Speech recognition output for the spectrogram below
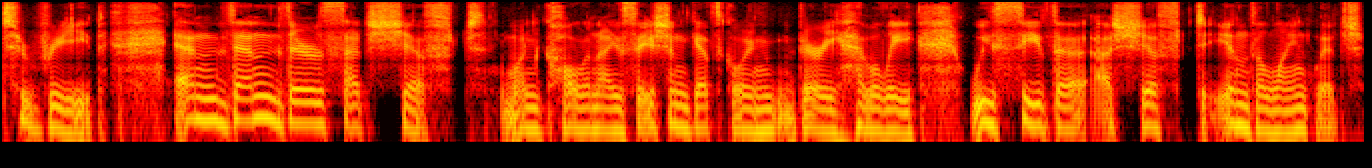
to read. And then there's that shift when colonization gets going very heavily. We see the a shift in the language.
